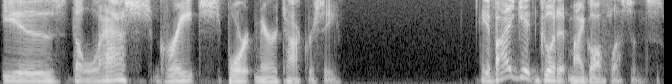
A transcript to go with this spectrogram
is the last great sport meritocracy if I get good at my golf lessons,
